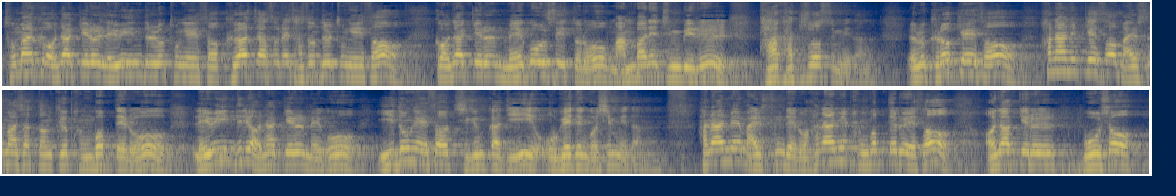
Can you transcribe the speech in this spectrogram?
정말 그 언약계를 레위인들로 통해서 그아 자손의 자손들을 통해서 그 언약계를 메고 올 수 있도록 만반의 준비를 다 갖추었습니다. 여러분 그렇게 해서 하나님께서 말씀하셨던 그 방법대로 레위인들이 언약계를 메고 이동해서 지금까지 오게 된 것입니다. 하나님의 말씀대로 하나님의 방법대로 해서 언약계를 모셔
